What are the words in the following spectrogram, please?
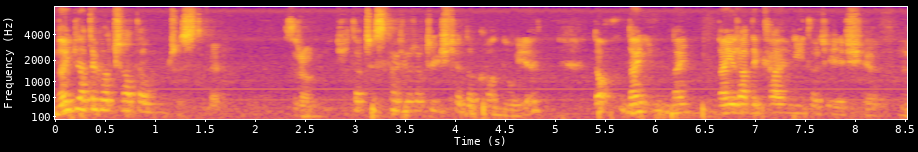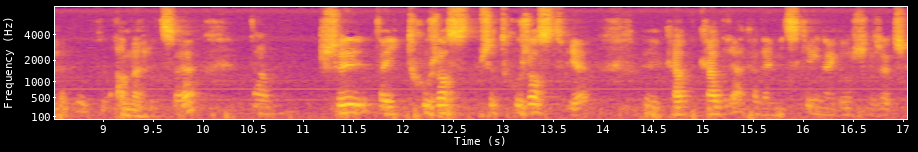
No i dlatego trzeba tę czystkę zrobić. I ta czystka się rzeczywiście dokonuje. No, naj, naj, najradykalniej to dzieje się w, w Ameryce. Tam przy tej tchórzost, przy tchórzostwie y, kadry akademickiej najgorsze rzeczy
